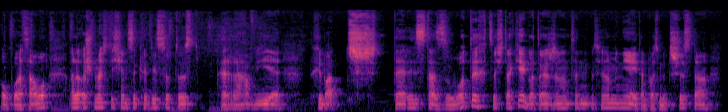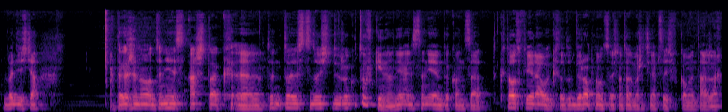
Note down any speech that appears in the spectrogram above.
opłacało, ale 18 tysięcy kredytów to jest prawie chyba 400 zł, coś takiego, także no to, to mniej, tam powiedzmy 320. Także no to nie jest aż tak, e, to, to jest dość dużo gotówki, no nie, więc to nie wiem do końca kto otwierał i kto dropnął coś, no to możecie napisać w komentarzach.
